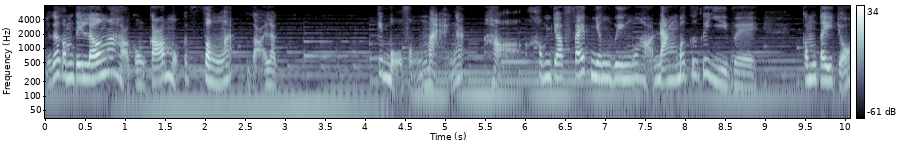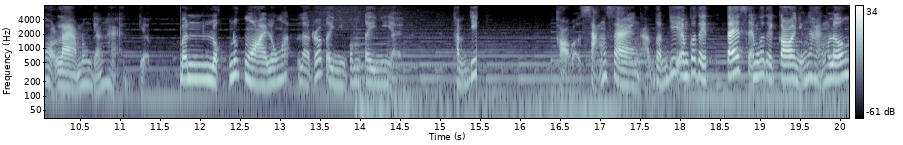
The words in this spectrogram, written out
những cái công ty lớn á, họ còn có một cái phần á, gọi là cái bộ phận mạng á, họ không cho phép nhân viên của họ đăng bất cứ cái gì về công ty chỗ họ làm luôn chẳng hạn. Dạ, bên luật nước ngoài luôn á là rất là nhiều công ty như vậy. Thậm chí họ sẵn sàng. À, thậm chí em có thể test, em có thể coi những hãng lớn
